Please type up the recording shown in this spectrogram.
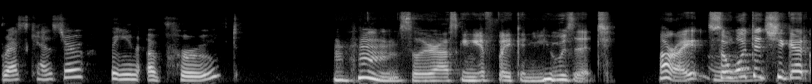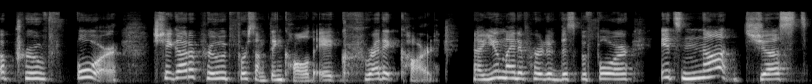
breast cancer been approved? Hmm. So you're asking if they can use it. All right. Mm. So what hmm. did she get approved for? She got approved for something called a credit card. Now you might have heard of this before. It's not just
